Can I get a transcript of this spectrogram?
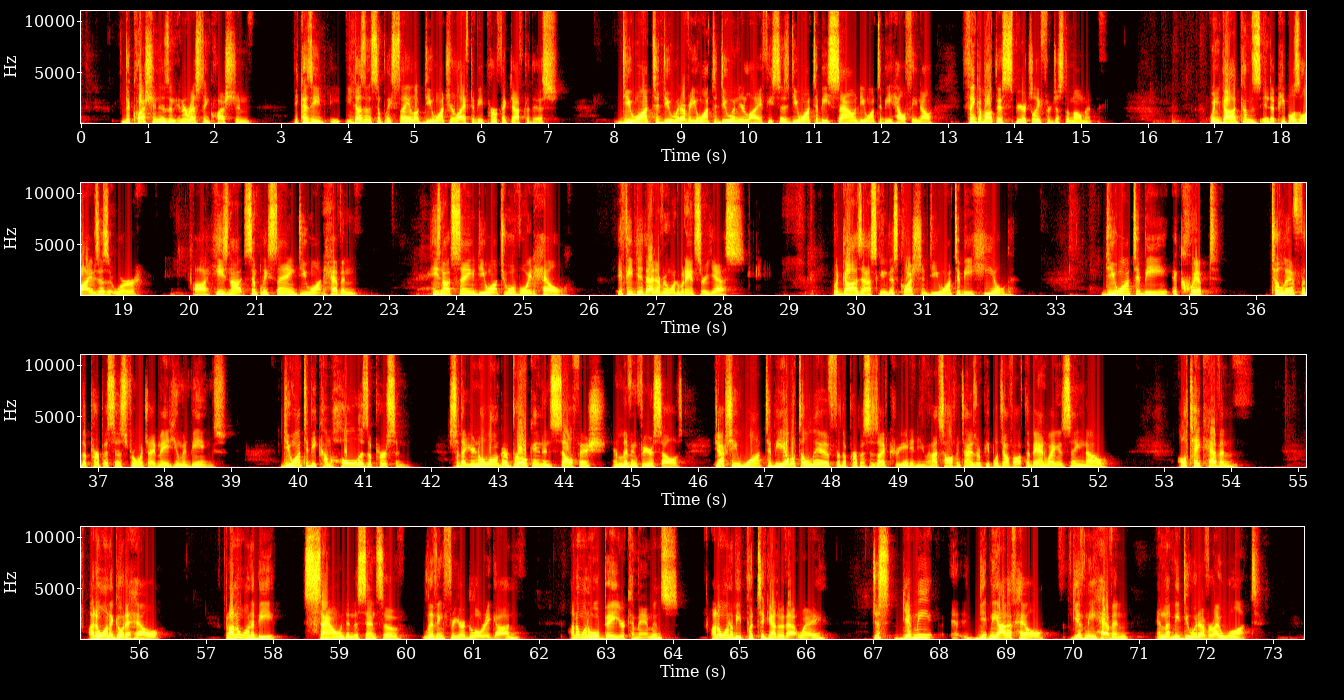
the question is an interesting question because he, he doesn't simply say, Look, do you want your life to be perfect after this? Do you want to do whatever you want to do in your life? He says, Do you want to be sound? Do you want to be healthy? Now, think about this spiritually for just a moment. When God comes into people's lives, as it were, uh, He's not simply saying, Do you want heaven? He's not saying, Do you want to avoid hell? If He did that, everyone would answer yes. But God's asking this question Do you want to be healed? Do you want to be equipped to live for the purposes for which I've made human beings? Do you want to become whole as a person so that you're no longer broken and selfish and living for yourselves? Do you actually want to be able to live for the purposes I've created you? And that's oftentimes where people jump off the bandwagon saying, No, I'll take heaven. I don't want to go to hell, but I don't want to be sound in the sense of living for your glory, God. I don't want to obey your commandments. I don't want to be put together that way. Just give me, get me out of hell, give me heaven, and let me do whatever I want.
